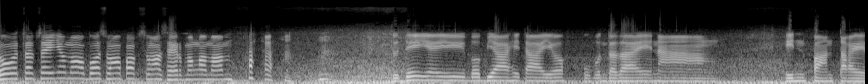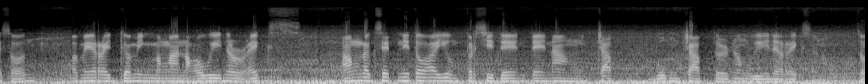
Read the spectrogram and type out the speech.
Yo, what's up sa inyo mga boss, mga paps, mga sir, mga ma'am? Today ay babiyahe tayo. Pupunta tayo ng Infanta Quezon. May ride kaming mga naka Winner X. Ang nagset nito ay yung presidente ng chap buong chapter ng Winner X ano. So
